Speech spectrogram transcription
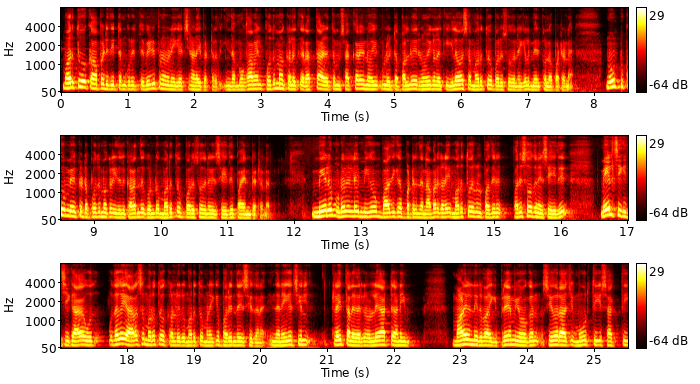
மருத்துவ காப்பீடு திட்டம் குறித்து விழிப்புணர்வு நிகழ்ச்சி நடைபெற்றது. இந்த முகாமில் பொதுமக்களுக்கு ரத்த அழுத்தம் சர்க்கரை நோய் உள்ளிட்ட பல்வேறு நோய்களுக்கு இலவச மருத்துவ பரிசோதனைகள் மேற்கொள்ளப்பட்டன. நூற்றுக்கும் மேற்பட்ட பொதுமக்கள் இதில் கலந்து கொண்டு மருத்துவ பரிசோதனைகள் செய்து பயன்பெற்றனர். மேலும் உடல்நிலை மிகவும் பாதிக்கப்பட்டிருந்த நபர்களை மருத்துவர்கள் பதி பரிசோதனை செய்து மேல் சிகிச்சைக்காக உ உதகை அரசு மருத்துவக் கல்லூரி மருத்துவமனைக்கு பரிந்துரை செய்தனர். இந்த நிகழ்ச்சியில் கிளைத் தலைவர்கள் விளையாட்டு அணி மாநில நிர்வாகி பிரேம் யோகன் சிவராஜ் மூர்த்தி சக்தி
